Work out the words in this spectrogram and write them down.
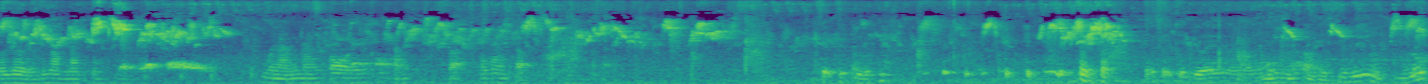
Bao giờ mới làm lạnh mà làm cái nắng to đấy không thắng sợ không quan sợ sợ chết đuối sợ chết đuối Mình còn phải suy nghĩ một lúc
